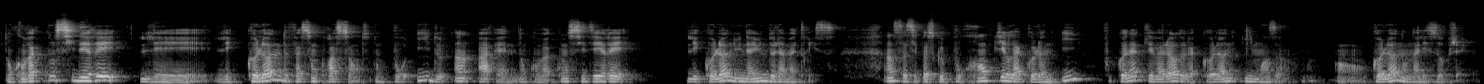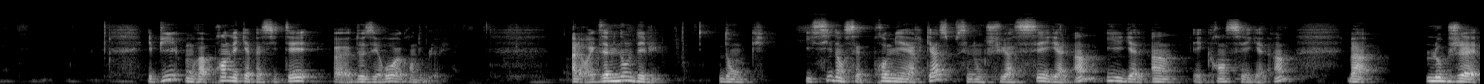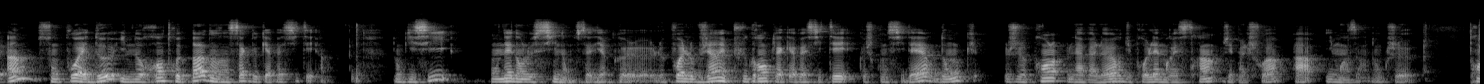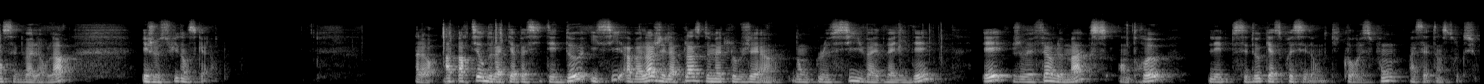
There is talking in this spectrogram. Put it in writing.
Donc on va considérer les, colonnes de façon croissante, donc pour i de 1 à n. Donc on va considérer les colonnes une à une de la matrice. Hein, ça c'est parce que pour remplir la colonne i, il faut connaître les valeurs de la colonne i-1. En colonne, on a les objets. Et puis, on va prendre les capacités euh, de 0 à grand W. Alors, examinons le début. Donc, ici, dans cette première case, c'est donc je suis à c égale 1, i égale 1 et grand c égale 1, ben, l'objet 1, son poids est 2, il ne rentre pas dans un sac de capacité 1. Donc ici, on est dans le sinon, c'est-à-dire que le poids de l'objet est plus grand que la capacité que je considère, donc je prends la valeur du problème restreint, j'ai pas le choix, à i-1. Donc je prends cette valeur-là, et je suis dans ce cas-là. Alors, à partir de la capacité 2, ici, ah bah là j'ai la place de mettre l'objet 1, donc le si va être validé, et je vais faire le max entre ces deux cases précédentes, qui correspondent à cette instruction.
